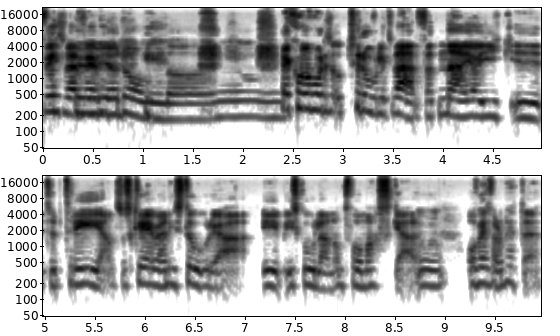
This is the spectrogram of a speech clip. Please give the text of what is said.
Vet vad hur gör de då? Mm. jag kommer ihåg det så otroligt väl för att när jag gick i typ trean så skrev jag en historia i, i skolan om två maskar. Mm. Och vet du vad de hette?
